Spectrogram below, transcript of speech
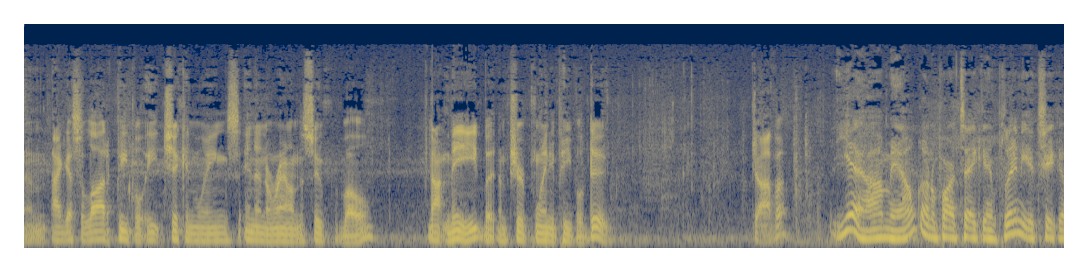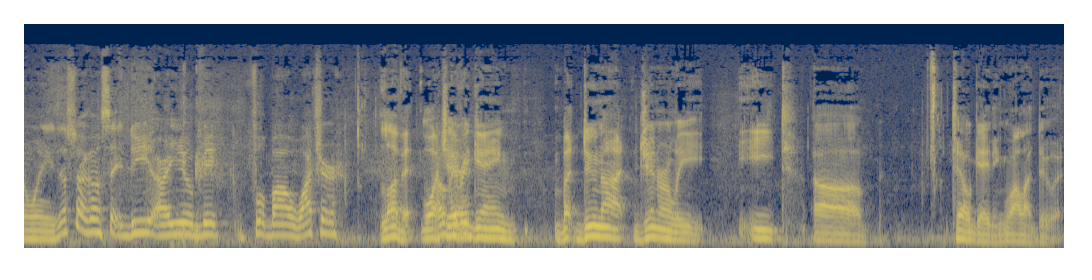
And I guess a lot of people eat chicken wings in and around the Super Bowl. Not me, but I'm sure plenty of people do. Java? Yeah, I mean, I'm going to partake in plenty of chicken wings. That's what I'm going to say. Do you? Are you a big football watcher? Love it. Watch Okay. every game, but do not generally eat uh, tailgating while I do it.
